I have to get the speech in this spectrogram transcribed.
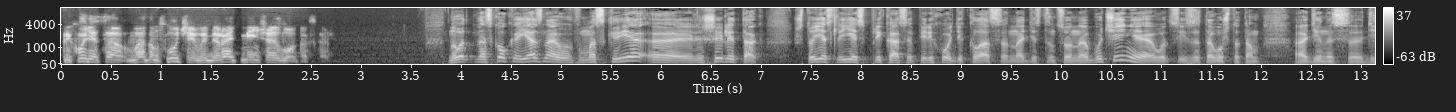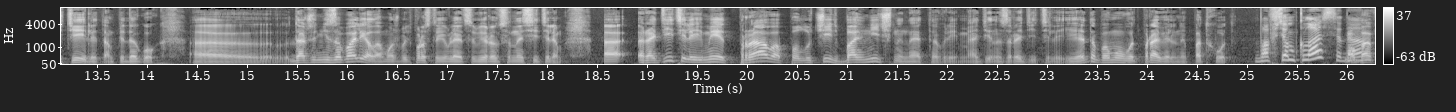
приходится в этом случае выбирать меньшее зло, так скажем. Но вот, насколько я знаю, в Москве э, решили так, что если есть приказ о переходе класса на дистанционное обучение, вот из-за того, что там один из детей или там педагог э, даже не заболел, а может быть просто является вирусоносителем, э, родители имеют право получить больничный на это время, один из родителей. И это, по-моему, вот правильный подход. Во всем классе, да?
